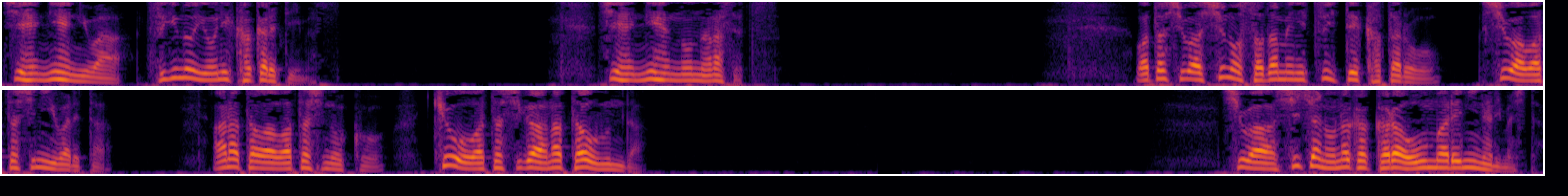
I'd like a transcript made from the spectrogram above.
詩編2編には次のように書かれています。詩編2編の7節私は主の定めについて語ろう。主は私に言われた。あなたは私の子。今日私があなたを産んだ。主は死者の中からお生まれになりました。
